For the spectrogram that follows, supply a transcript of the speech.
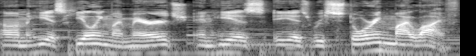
Um, he is healing my marriage and he is he is restoring my life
